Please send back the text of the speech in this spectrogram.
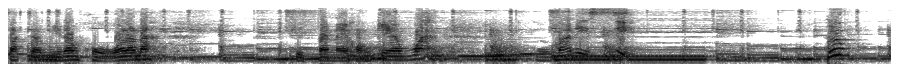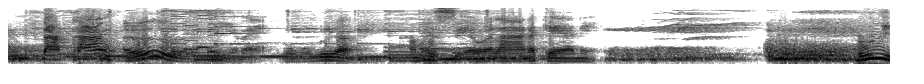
สักจะมีน้ำโหแล้วนะติดไปไหนของแกวะมานี่สิฮึบดักทาง เออ นี่แหละรู้เรื่องทำให้เสียเวลานะแกนี่เฮ้ย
